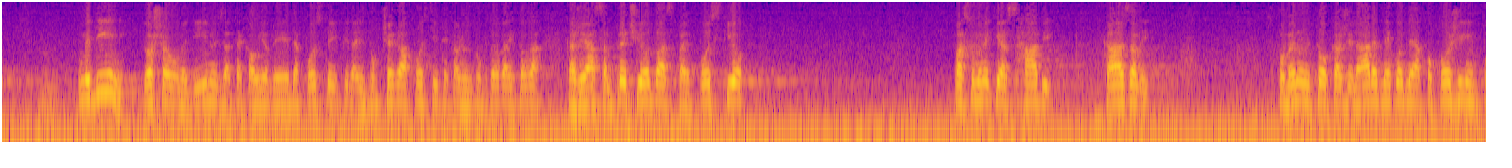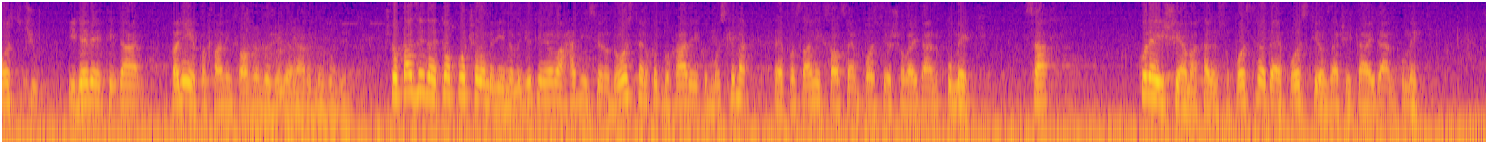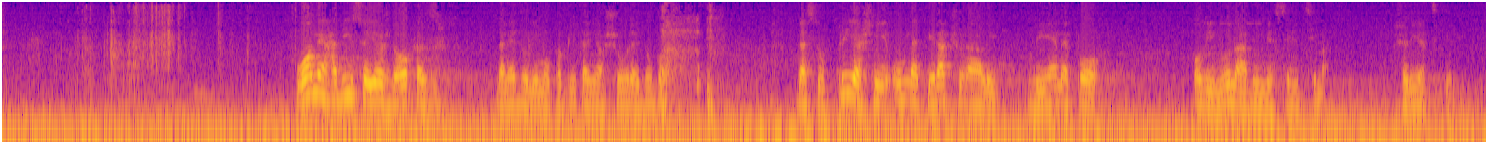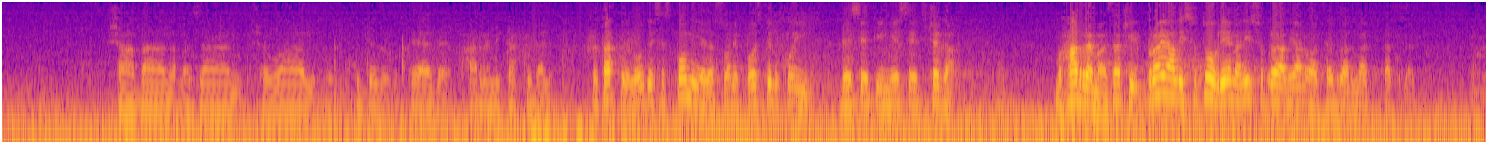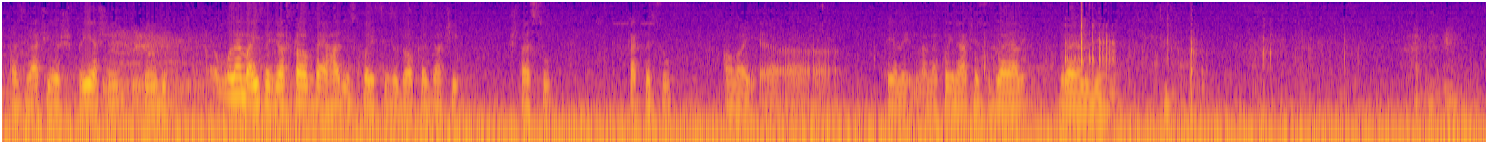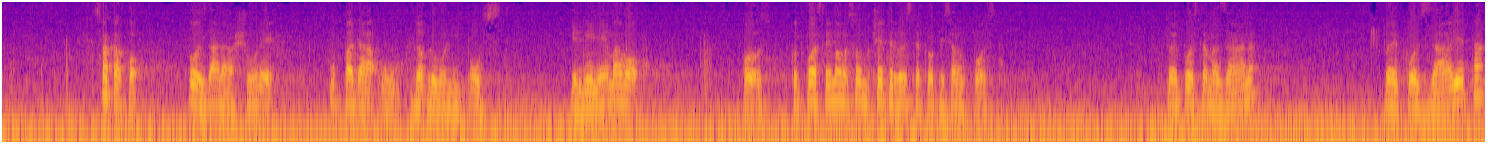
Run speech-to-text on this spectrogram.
u Medini. Došao u Medinu i zatekao jevreje da postoji i pita i zbog čega postite, kaže zbog toga i toga. Kaže ja sam preći od vas pa je postio. Pa su mu neki ashabi kazali, spomenuli to, kaže naredne godine ako poživim postiću i deveti dan, pa nije poslanik sa doživio narednu godinu. Što kazuje da je to počelo Medina. Međutim, ima hadis vjerodostan kod Buhari i kod muslima da je poslanik sa osvijem postio još ovaj dan u Mekki sa Kurejšijama kada su postio, da je postio znači taj dan u Mekki. U ome hadisu je još dokaz da ne dulimo po pitanju Ašure dugo da su prijašnji umeti računali vrijeme po ovim lunarnim mjesecima šerijatskim Šaban, Ramazan, Ševal, Hudjad, Tejade, Harrem i tako dalje. Što tako je? Ovdje se spominje da su oni postili koji deseti mjesec čega? Muharrema. Znači, brojali su to vrijeme, nisu brojali januar, februar, mart i tako dalje. Pa znači još prijašnji ljudi ulema između ostalog da hadis koristi za dokaz znači šta su kakve su ovaj eh, eh, uh, jeli, na, na koji način su brojali brojali vrijeme svakako post dana Ašure upada u dobrovoljni post jer mi nemamo kod posta imamo samo četiri vrste propisanog posta. To je post Ramazana to je post Zavjeta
